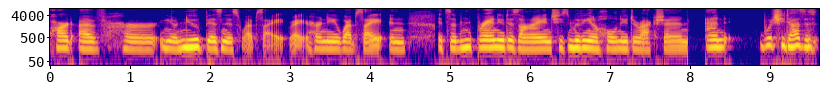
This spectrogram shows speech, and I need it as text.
part of her you know new business website right her new website and it's a brand new design she's moving in a whole new direction and what she does is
